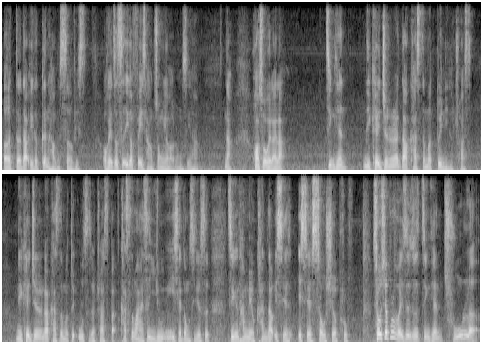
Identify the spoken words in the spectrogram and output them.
而得到一个更好的 service？OK，这是一个非常重要的东西哈。那话说回来了，今天你可以 generate 到 customer 对你的 trust，你可以建立到 customer 对物质的 trust，but customer 还是犹豫一些东西，就是今天他没有看到一些一些 social proof。social proof 的意思就是今天除了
